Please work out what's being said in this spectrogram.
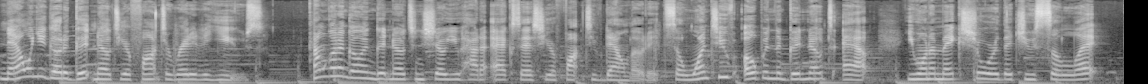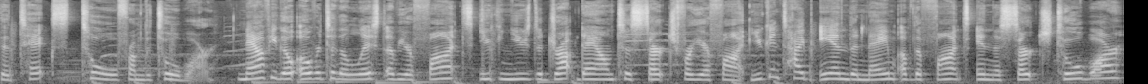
Now when you go to GoodNotes, your fonts are ready to use. I'm going to go in GoodNotes and show you how to access your fonts you've downloaded. So once you've opened the GoodNotes app, you want to make sure that you select the text tool from the toolbar. Now if you go over to the list of your fonts, you can use the drop down to search for your font. You can type in the name of the fonts in the search toolbar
